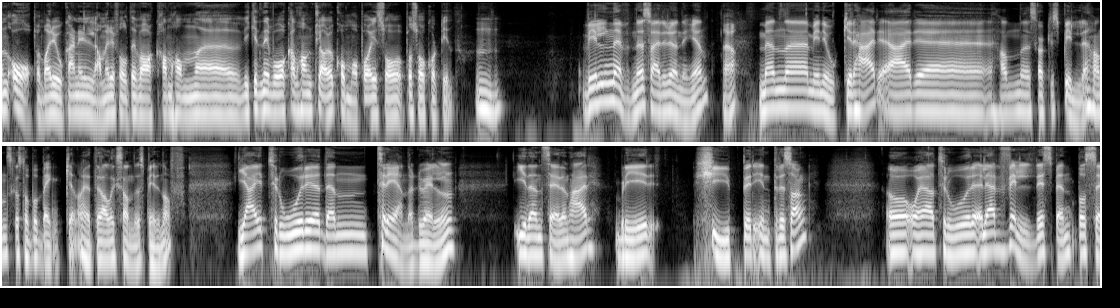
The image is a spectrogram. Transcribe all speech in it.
den åpenbare jokeren i Lillehammer i forhold til hva kan han, eh, hvilket nivå kan han klare å komme opp på i så, på så kort tid. Vil nevne Sverre Rønningen. Ja. Men uh, min joker her er uh, Han skal ikke spille, han skal stå på benken og heter Aleksandr Smirnov. Jeg tror den trenerduellen i den serien her blir hyperinteressant. Og, og jeg tror Eller jeg er veldig spent på å se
